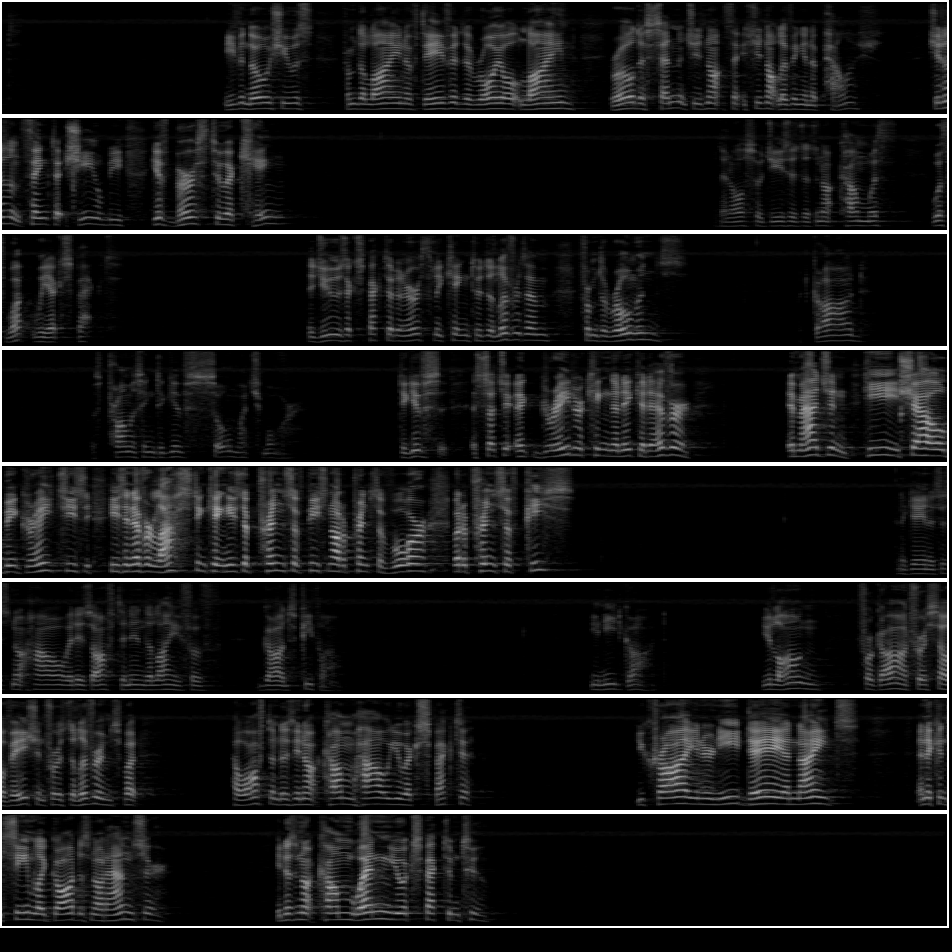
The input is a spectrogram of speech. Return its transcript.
Even though she was from the line of David, the royal line, royal descendant, she's not, th- she's not living in a palace. She doesn't think that she will be, give birth to a king. But then also, Jesus does not come with, with what we expect. The Jews expected an earthly king to deliver them from the Romans, but God was promising to give so much more to give uh, such a, greater king than they could ever imagine. He shall be great. He's, he's an everlasting king. He's the prince of peace, not a prince of war, but a prince of peace. And again, is this not how it is often in the life of God's people? You need God. You long for God, for salvation, for His deliverance, but how often does He not come how you expect it? You cry in your need day and night, and it can seem like God does not answer. He does not come when you expect Him to.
